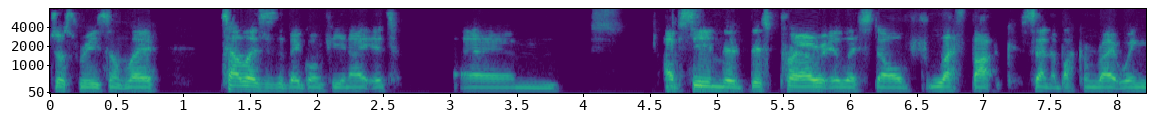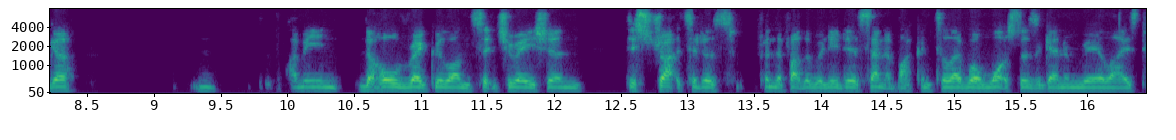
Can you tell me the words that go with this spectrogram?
just recently. Telles is the big one for United. Um, I've seen the, this priority list of left back, centre back, and right winger. I mean, the whole Reguilon situation distracted us from the fact that we needed a centre back until everyone watched us again and realised,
